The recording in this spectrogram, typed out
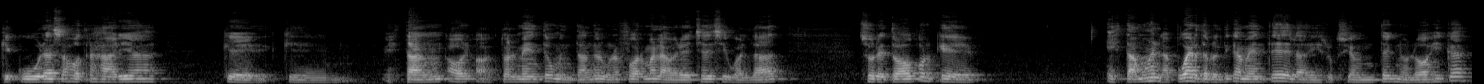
que cura esas otras áreas que, que están actualmente aumentando de alguna forma la brecha de desigualdad, sobre todo porque estamos en la puerta prácticamente de la disrupción tecnológica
